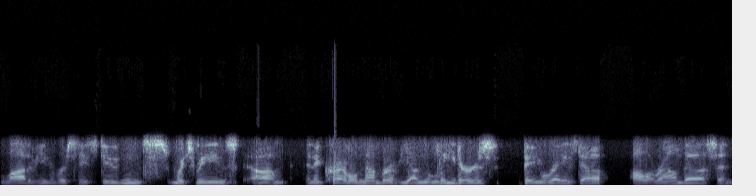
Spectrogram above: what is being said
a lot of university students, which means um, an incredible number of young leaders being raised up all around us, and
